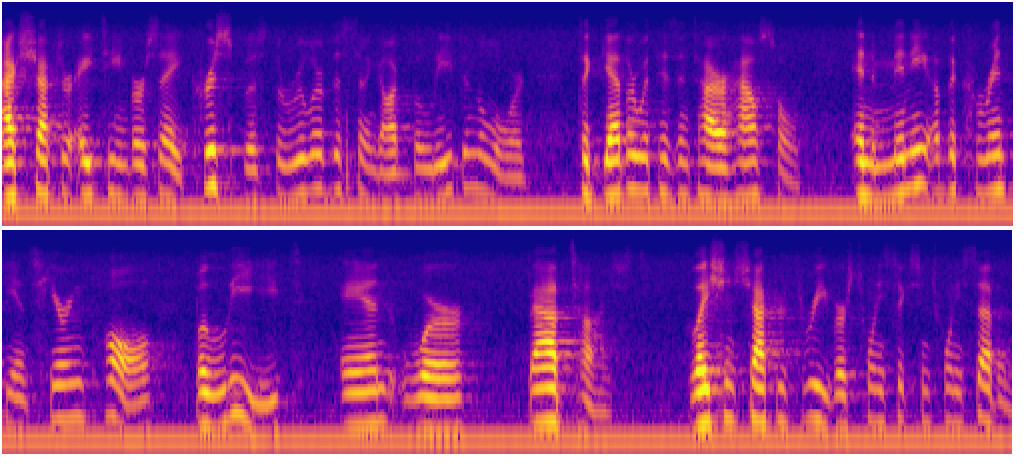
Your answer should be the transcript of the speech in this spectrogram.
Acts chapter 18, verse 8 Crispus, the ruler of the synagogue, believed in the Lord together with his entire household. And many of the Corinthians, hearing Paul, believed and were baptized. Galatians chapter 3, verse 26 and 27.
